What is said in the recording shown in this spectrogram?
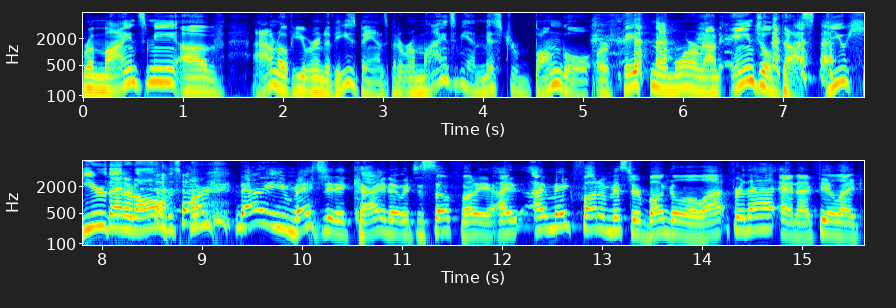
Reminds me of, I don't know if you were into these bands, but it reminds me of Mr. Bungle or Faith No More around Angel Dust. Do you hear that at all, this part? Now that you mention it, kind of, which is so funny. I, I make fun of Mr. Bungle a lot for that, and I feel like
